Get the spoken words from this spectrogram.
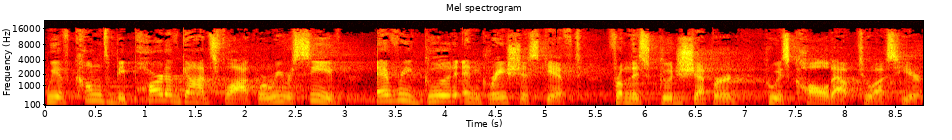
we have come to be part of God's flock where we receive every good and gracious gift from this good shepherd who is called out to us here.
